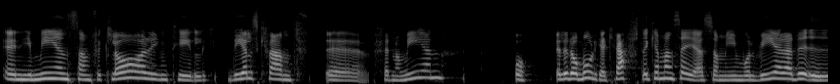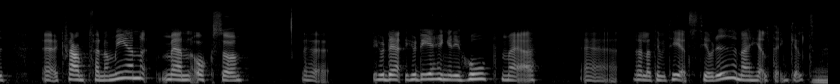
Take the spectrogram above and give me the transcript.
en gemensam förklaring till dels kvantfenomen, eh, eller de olika krafter kan man säga som är involverade i eh, kvantfenomen, men också eh, hur, det, hur det hänger ihop med eh, relativitetsteorierna helt enkelt. Mm.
